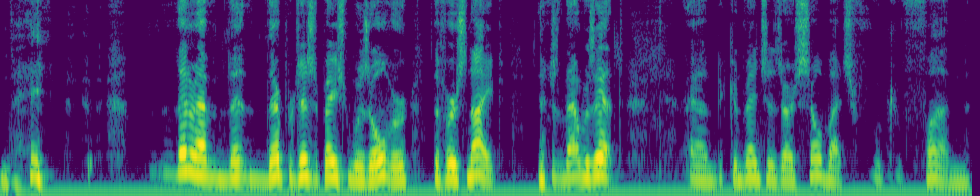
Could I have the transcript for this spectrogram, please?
they they don't have the, their participation was over the first night. that was it. And conventions are so much fun,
